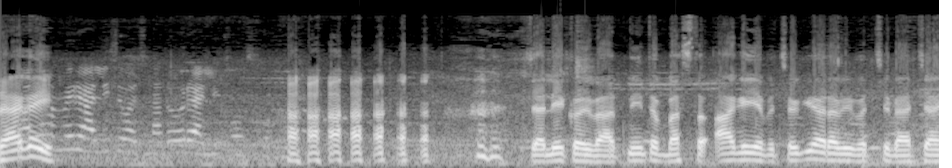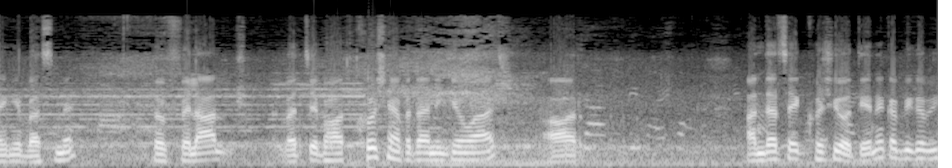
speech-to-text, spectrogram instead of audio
रह गई? चलिए, कोई बात नहीं तो बस तो आ गई है बच्चों की, और अभी बच्चे बैठ जाएँगे बस में। तो फ़िलहाल बच्चे बहुत खुश हैं, पता नहीं क्यों आज, और अंदर से एक खुशी होती है ना कभी कभी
